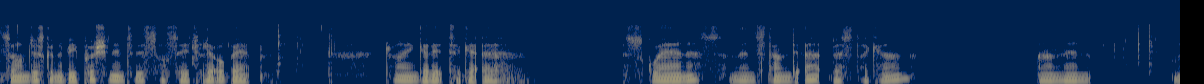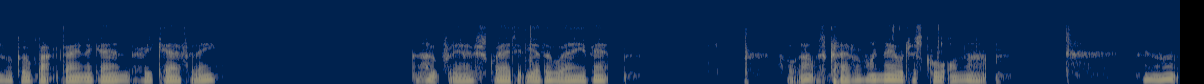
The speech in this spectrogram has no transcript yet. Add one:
so I'm just going to be pushing into this sausage a little bit try and get it to get a, a squareness and then stand it up best I can. And then we'll go back down again very carefully. And hopefully I've squared it the other way a bit. Oh that was clever. My nail just caught on that. Hang on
